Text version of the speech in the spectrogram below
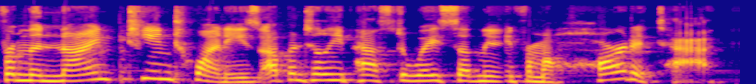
from the 1920s up until he passed away suddenly from a heart attack.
